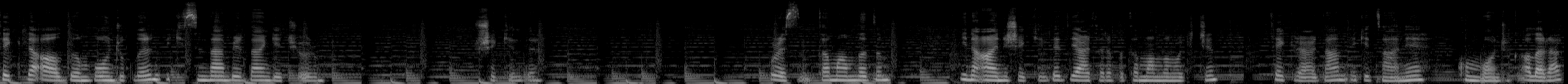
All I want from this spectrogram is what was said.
tekli aldığım boncukların ikisinden birden geçiyorum. Şu şekilde. Burasını tamamladım. Yine aynı şekilde diğer tarafı tamamlamak için tekrardan iki tane kum boncuk alarak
